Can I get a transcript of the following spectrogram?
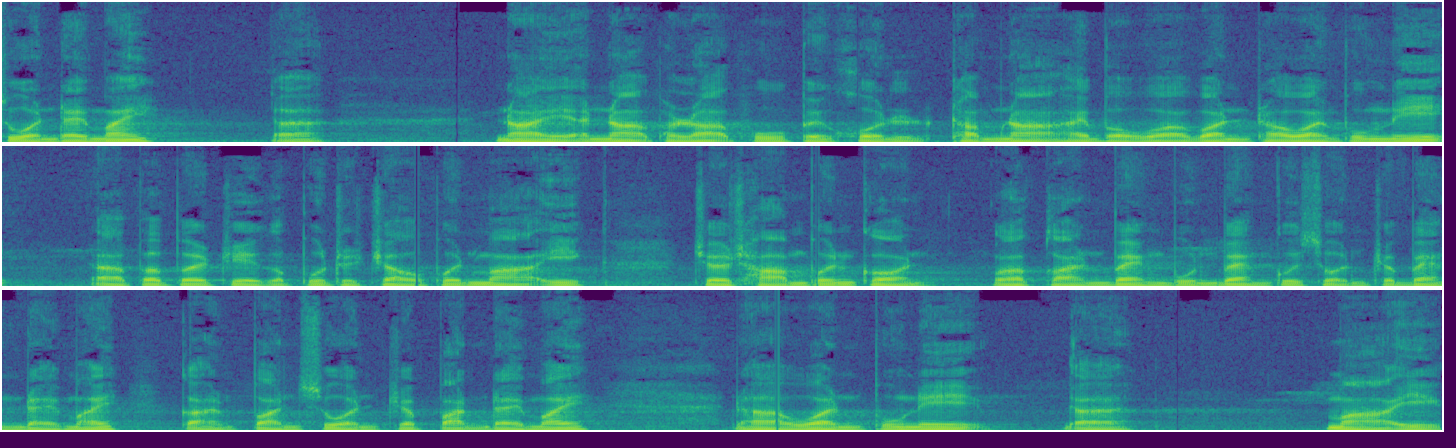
ส่วนได้ไหมนายอนาพระผู้เป็นคนทำหน้าให้บอกว่าวันถ้าวันพรุ่งนี้พระประเจกับพุทธเจ้าเพิ่นมาอีก จะถามเพิ่นก่อนว่าการแบ่งบุญแบ่งกุศลจะแบ่งได้ไหม การปันส่วนจะปันได้ไหมวันพรุ่งนี้มาอีก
